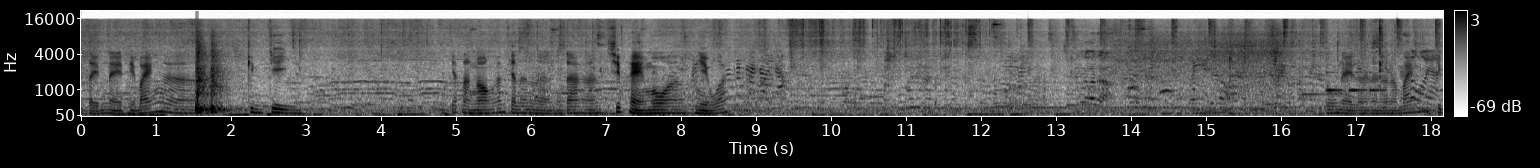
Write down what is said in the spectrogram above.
Cái tiệm này thì bán uh, kim chi chắc là ngon lắm cho nên là người ta ờ, ship hàng mua nhiều quá. Cô này là, là bán kim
